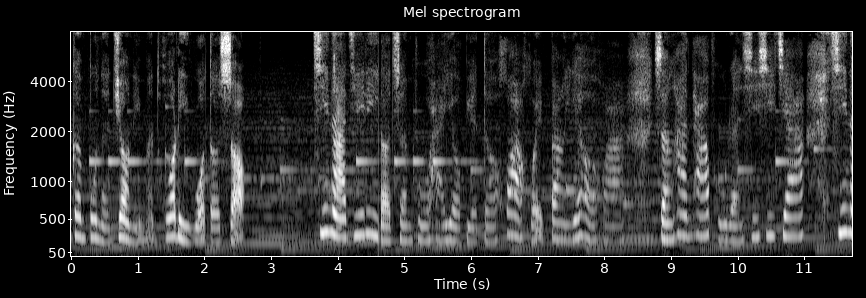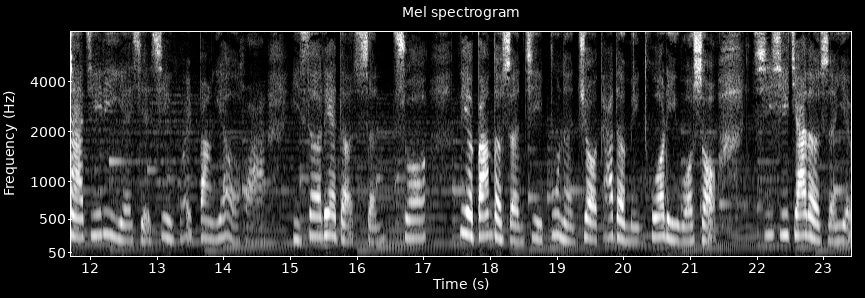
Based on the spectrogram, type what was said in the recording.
更不能救你们脱离我的手。西拿基利的臣仆还有别的话毁谤耶和华神和他仆人西西家，西拿基利也写信毁谤耶和华以色列的神说：列邦的神既不能救他的名脱离我手，西西家的神也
